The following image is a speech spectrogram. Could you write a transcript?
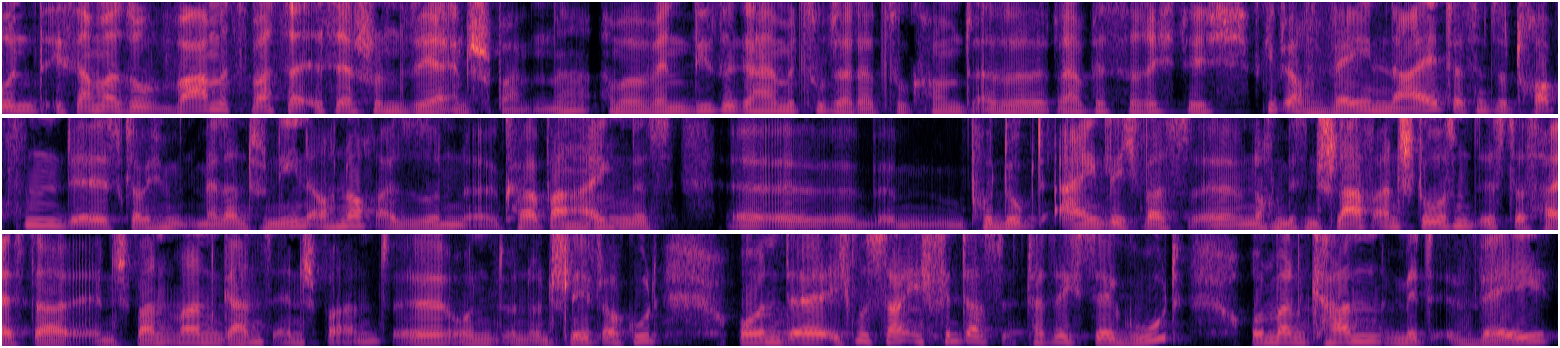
Und ich sag mal so, warmes Wasser ist ja schon sehr entspannt, ne? Aber wenn diese geheime Zutat dazu kommt, also da bist du richtig. Es gibt auch Vay Night, das sind so Tropfen, der ist, glaube ich, mit Melatonin auch noch, also so ein äh, körpereigenes äh, äh, ähm, Produkt eigentlich, was äh, noch ein bisschen schlafanstoßend ist. Das heißt, da entspannt man ganz entspannt äh, und, und, und schläft auch gut. Und äh, ich muss sagen, ich finde das tatsächlich sehr gut. Und man kann mit Vay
